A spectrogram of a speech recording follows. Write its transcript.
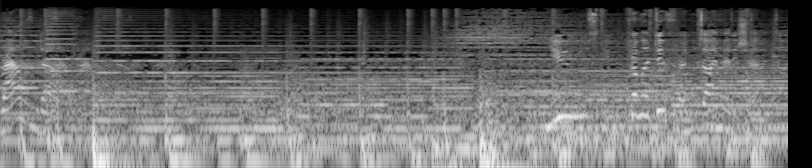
Roundup. News from a different dimension.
